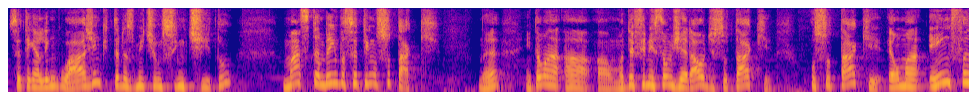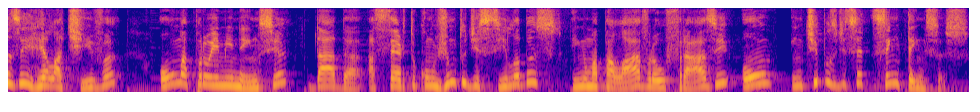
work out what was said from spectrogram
você tem a linguagem que transmite um sentido, mas também você tem o sotaque. Né? Então, a, a- uma definição geral de sotaque: o sotaque é uma ênfase relativa ou uma proeminência dada a certo conjunto de sílabas em uma palavra ou frase ou em tipos de se- sentenças,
